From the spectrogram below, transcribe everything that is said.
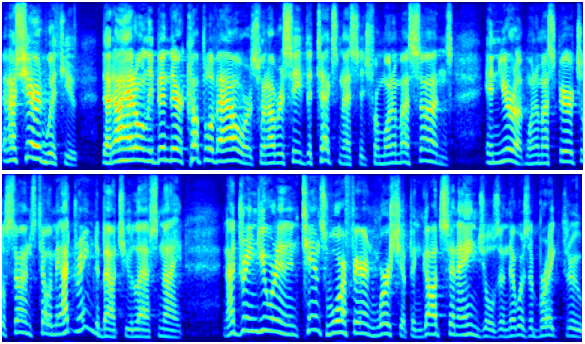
And I shared with you that I had only been there a couple of hours when I received a text message from one of my sons in Europe, one of my spiritual sons, telling me, I dreamed about you last night. And I dreamed you were in intense warfare and worship, and God sent angels, and there was a breakthrough.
